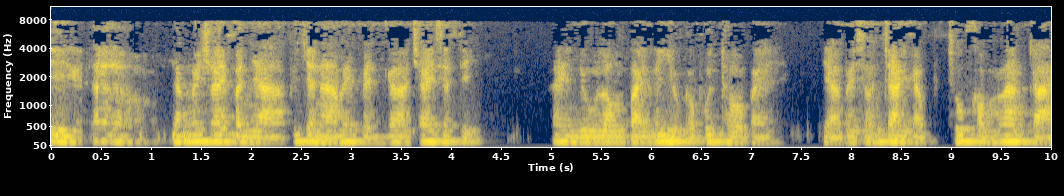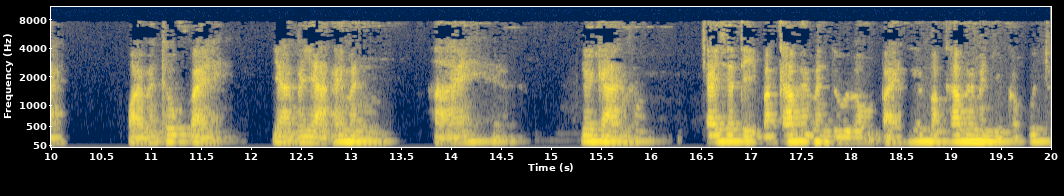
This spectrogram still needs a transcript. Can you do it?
ธีถ้าเรายังไม่ใช้ปัญญาพิจารณาไม่เป็นก็ใช้สติ ให้ดูลงไปแล้วอยู่กับพุทโธไป อย่าไปสนใจกับทุกข์ของร่างกาย ปล่อยมันทุกข์ไป อย่าไปอยากให้มันหาย ด้วยการใช้สติบังคับให้มันดูลงไปหรือบังคับให้มันอยู่กับพุทโธ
